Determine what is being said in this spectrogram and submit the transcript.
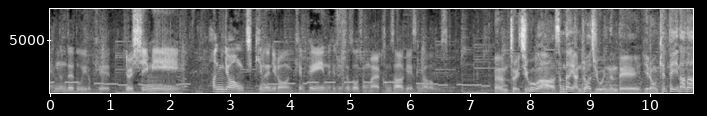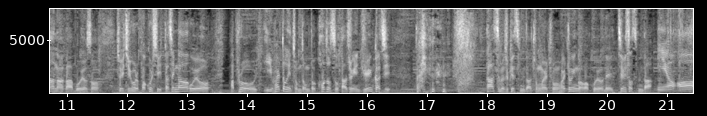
했는데도 이렇게 열심히 환경 지키는 이런 캠페인 해주셔서 정말 감사하게 생각하고 있습니다. 지금 저희 지구가 상당히 안 좋아지고 있는데 이런 캠페인 하나하나가 모여서 저희 지구를 바꿀 수 있다 생각하고요. 앞으로 이 활동이 점점 더 커져서 나중에 유행까지 딱 닿았으면 좋겠습니다. 정말 좋은 활동인 것 같고요. 네, 재밌었습니다. 이요. 어,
